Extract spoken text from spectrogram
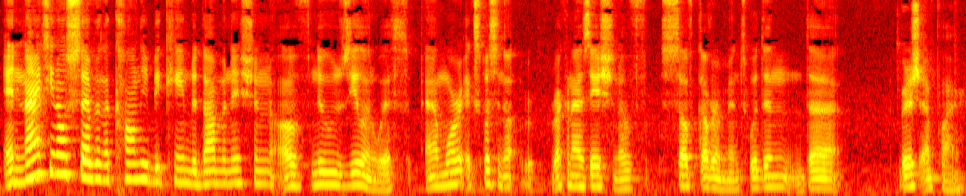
In 1907, the colony became the domination of New Zealand with a more explicit recognition of self government within the British Empire.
